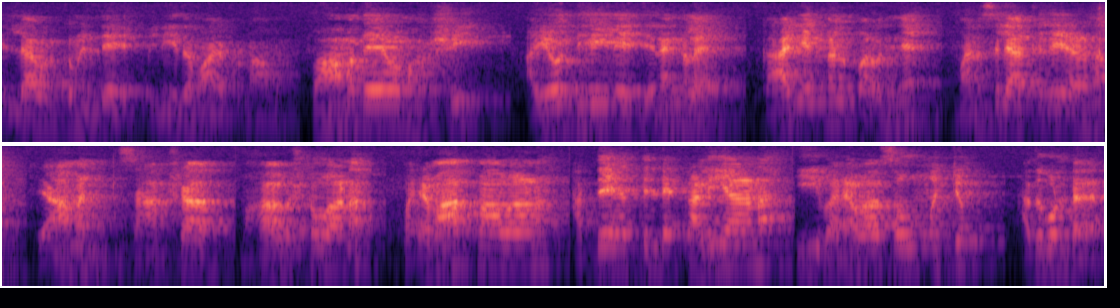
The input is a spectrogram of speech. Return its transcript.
എല്ലാവർക്കും എന്റെ വിനീതമായ പ്രണാമം. വാമദേവ മഹർഷി അയോധ്യയിലെ ജനങ്ങളെ കാര്യങ്ങൾ പറഞ്ഞ് മനസ്സിലാക്കുകയാണ്. രാമൻ സാക്ഷാത് മഹാവിഷ്ണുവാണ് പരമാത്മാവാണ് അദ്ദേഹത്തിന്റെ കളിയാണ് ഈ വനവാസവും മറ്റും അതുകൊണ്ട്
